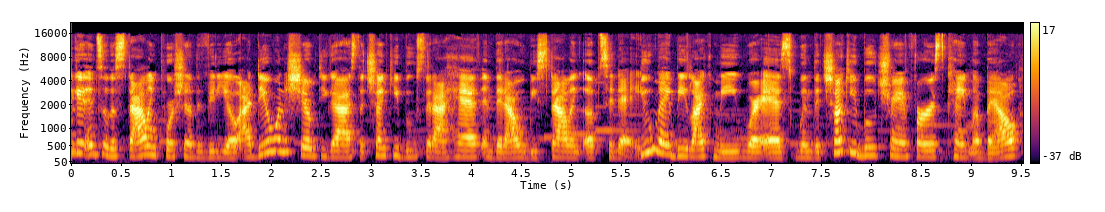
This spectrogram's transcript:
We get into the styling portion of the video, I did want to share with you guys the chunky boots that I have and that I will be styling up today. You may be like me, whereas when the chunky boot trend first came about,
